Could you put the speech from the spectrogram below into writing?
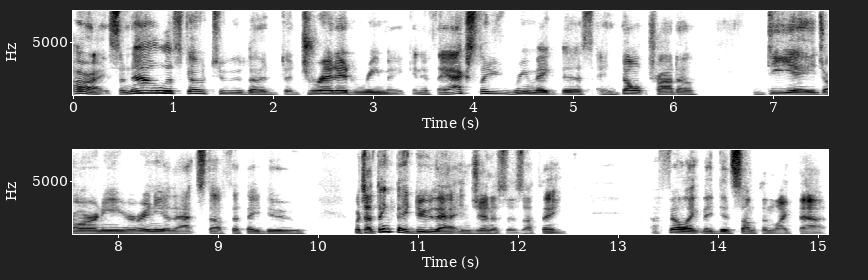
All right. So now let's go to the the dreaded remake. And if they actually remake this and don't try to de-age Arnie or any of that stuff that they do, which I think they do that in Genesis, I think. I feel like they did something like that,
